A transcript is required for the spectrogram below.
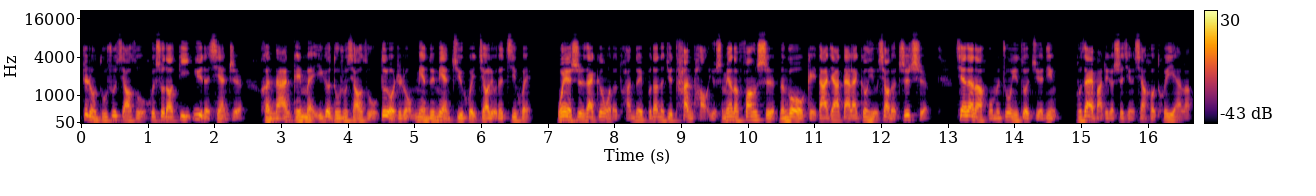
这种读书小组会受到地域的限制，很难给每一个读书小组都有这种面对面聚会交流的机会。我也是在跟我的团队不断的去探讨，有什么样的方式能够给大家带来更有效的支持。现在呢，我们终于做决定，不再把这个事情向后推延了，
